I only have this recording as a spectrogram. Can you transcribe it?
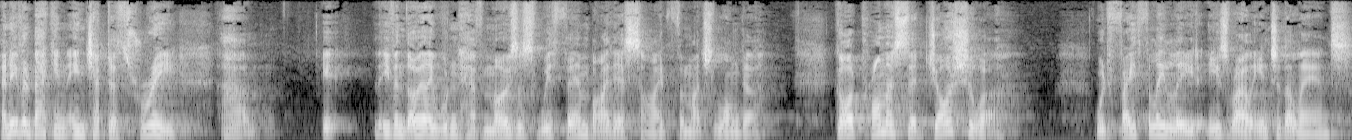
And even back in, in chapter 3, um, it, even though they wouldn't have Moses with them by their side for much longer, God promised that Joshua would faithfully lead Israel into the land.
